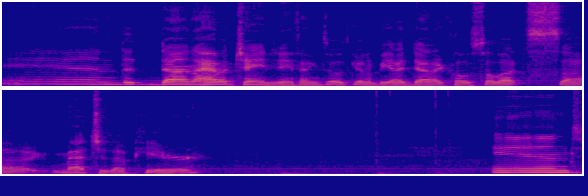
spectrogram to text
And done. I haven't changed anything so it's going to be identical. So let's uh, match it up here. And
